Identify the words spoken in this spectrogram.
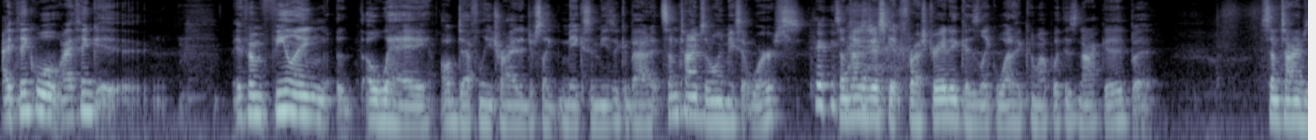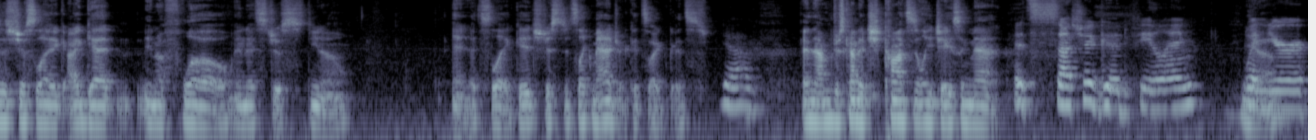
I think well. I think if I'm feeling away, I'll definitely try to just like make some music about it. Sometimes it only makes it worse. Sometimes I just get frustrated because like what I come up with is not good. But sometimes it's just like I get in a flow and it's just you know, and it's like it's just it's like magic. It's like it's Yeah. and I'm just kind of ch- constantly chasing that. It's such a good feeling when Yeah. you're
